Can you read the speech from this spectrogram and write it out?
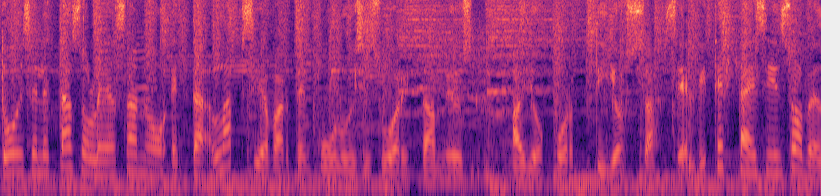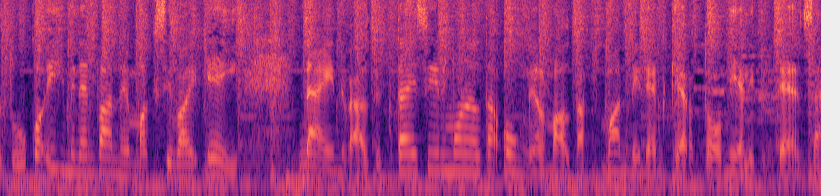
toiselle tasolle ja sanoo, että lapsia varten kuuluisi suorittaa myös ajokortti, jossa selvitettäisiin soveltuuko ihminen vanhemmaksi vai ei. Näin vältyttäisiin monelta ongelmalta, Manninen kertoo mielipiteensä.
